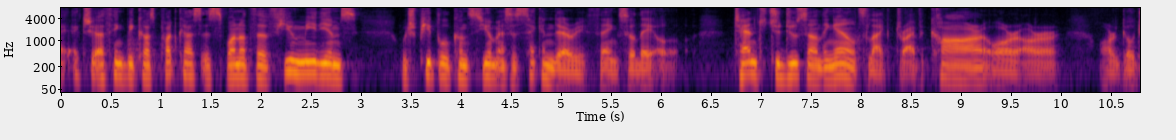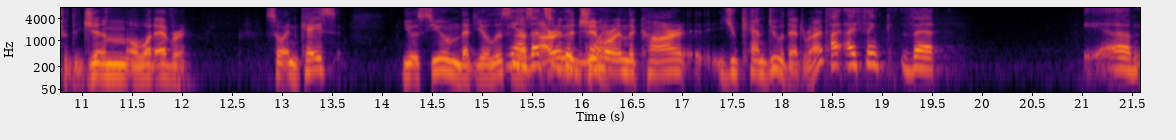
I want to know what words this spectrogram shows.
I- Actually, I think because podcast is one of the few mediums which people consume as a secondary thing. So they uh, tend to do something else, like drive a car or or or go to the gym or whatever. So in case you assume that your listeners that's are in the gym point. or in the car, you can do that, right? I, I think that um,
